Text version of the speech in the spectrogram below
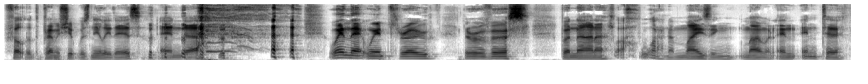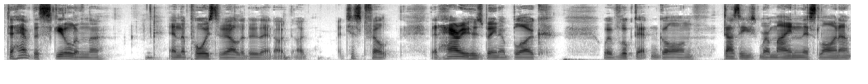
felt that the premiership was nearly theirs, and uh, when that went through, the reverse banana. Oh, what an amazing moment! And and to to have the skill and the and the poise to be able to do that, I, I, I just felt that Harry, who's been a bloke we've looked at and gone, does he remain in this lineup?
